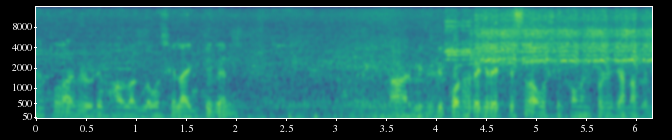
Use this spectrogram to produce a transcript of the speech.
থাকুন, আর ভিডিওটি ভালো লাগলে অবশ্যই লাইক দিবেন। আর ভিডিওটি কোথা থেকে দেখতেছেন অবশ্যই কমেন্ট করে জানাবেন।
